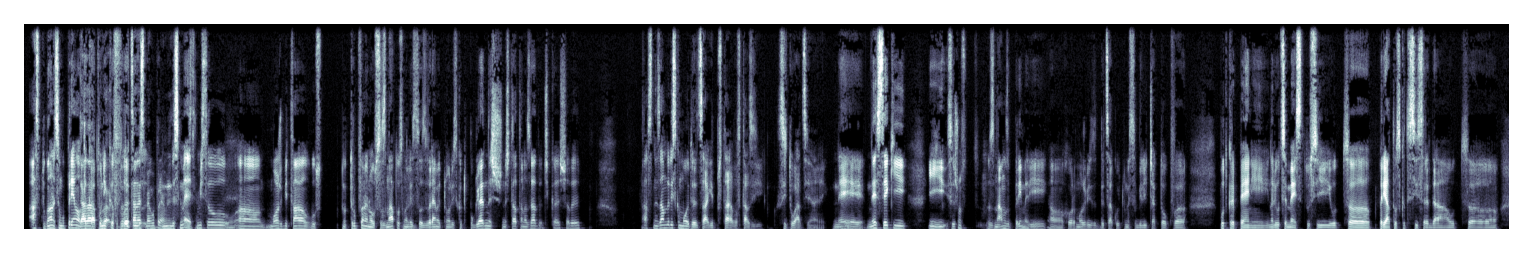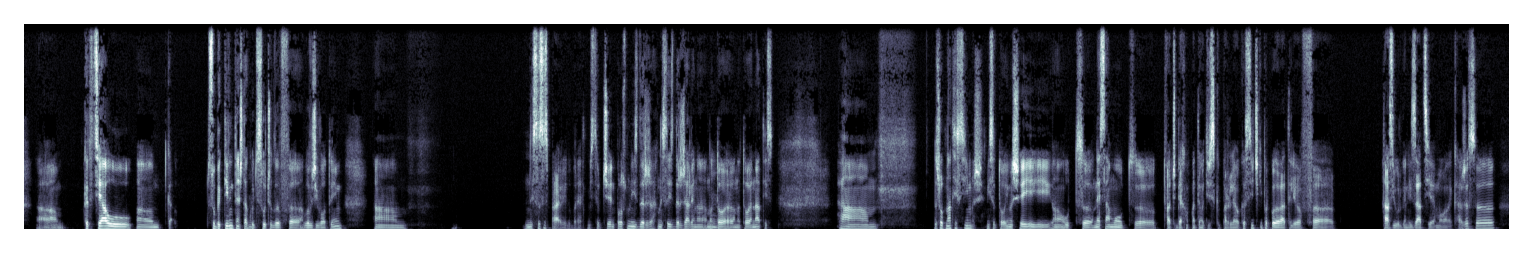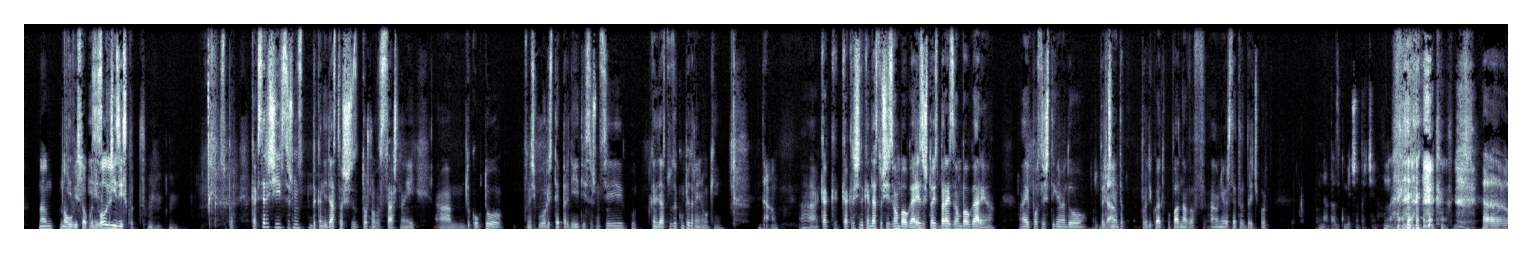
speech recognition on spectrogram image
Аз тогава не съм го приемал да, така. Да, по никакъв... Деца не сме го приемали. Не сме. В смисъл, а, може би това натрупване на осъзнатост нали, mm. с времето, нали, като погледнеш нещата назад, вече кажеш, абе, аз не знам дали искам моите деца ги поставя в тази ситуация. Не, не всеки и всъщност знам за примери а, хора, може би за деца, които не са били чак толкова подкрепени нали, от семейството си, от а, приятелската си среда, от а, а, като цяло а, така, субективните неща, които се случват в, в живота им. А, не са се справили добре. Мисля, че просто не издържах, не са издържали на, на, mm. този, на този натиск. А, защото натиск си имаше. Мисля, то имаше и а, от, не само от а, това, че бяхме в математическа паралелка, всички преподаватели в а, тази организация, мога да кажа, са на много високо Изискващи. ниво и изискват. Mm-hmm. Супер. Как се реши всъщност да кандидатстваш точно в САЩ? Нали? А, доколкото сме си говорили с те преди, ти всъщност си кандидатство за компютърни науки. Да. А, как, как реши да кандидатстваш извън България? Защо избра извън България? А и после ще стигнем до причината, да. поради която попадна в университета в Бриджпорт. Да, тази комична причина. а,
